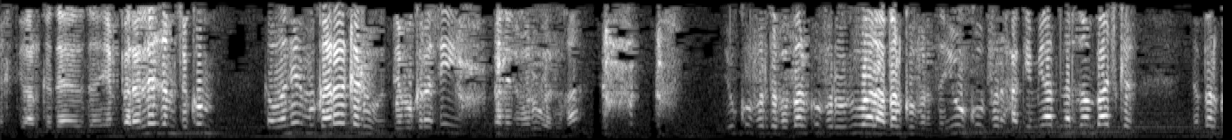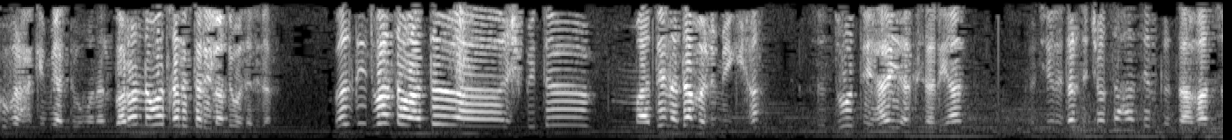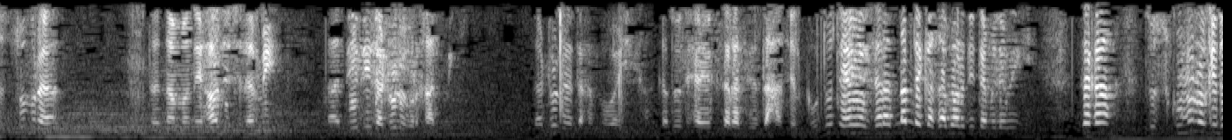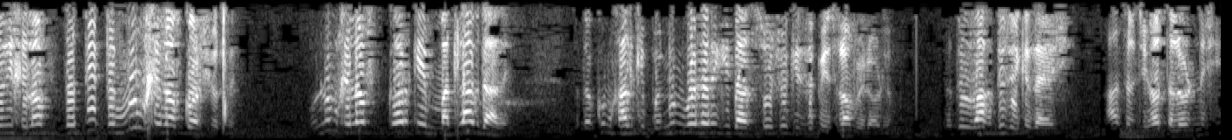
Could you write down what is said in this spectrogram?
اختیار کړه د امپریالیزم چې کوم قوانین مقرر کړو دیموکراسي باندې د ورو ولو ښه یو کفر ته په بل کفر ورو والا بل کفر ته یو کفر حاکمیت نه ځان بچ کړ د بل کفر حاکمیت یې ومنل باران نواد خلک ترې لاندې ودرېدل بل دې دوه سوه اته شپېته مادې نه دا معلومېږي ښه دو تهایي اکثریت که چېرې دلته چا څه حاصل کړه څه هغه څومره د نمنهاد اسلامي دې دې د ټولو ورخاتمې کړي دا ټول دلته ختموی شي که دوی ته اکثرت دلته حاصل کړو دوی ته اکثرت نه هم د کسبانو دې ته ملوېږي ځکه چې سکولونو کښې د دوی خلاف د دې د نوم خلاف کار شروع دی نوم خلاف کار کې مطلب دا دی د کوم خال کې په نوم ودرېږي دا سوچ وکړي زه په اسلام ولاړ یم د دوی وخت دې ځای کښې ضایع شي اصل جهاد ته لوړ نه شي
